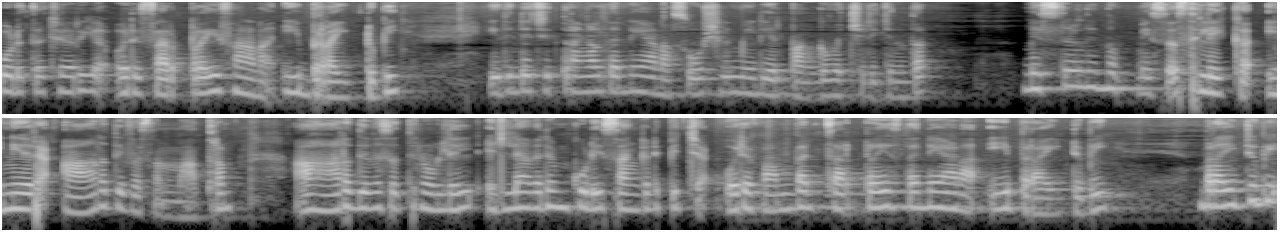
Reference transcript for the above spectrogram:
കൊടുത്ത ചെറിയ ഒരു സർപ്രൈസാണ് ഈ ബ്രൈറ്റ് ടു ബി. ഇതിന്റെ ചിത്രങ്ങൾ തന്നെയാണ് സോഷ്യൽ മീഡിയയിൽ പങ്കുവച്ചിരിക്കുന്നത്. മിസ്സിൽ നിന്നും മിസ്സസിലേക്ക് ഇനിയൊരു ആറ് ദിവസം മാത്രം. ആ ആറ് ദിവസത്തിനുള്ളിൽ എല്ലാവരും കൂടി സംഘടിപ്പിച്ച ഒരു വമ്പൻ സർപ്രൈസ് തന്നെയാണ് ഈ bride to be. Bride to be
